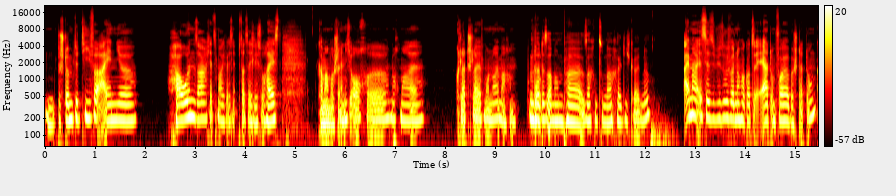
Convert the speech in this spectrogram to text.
eine bestimmte Tiefe eingehauen, sage ich jetzt mal. Ich weiß nicht, ob es tatsächlich so heißt. Kann man wahrscheinlich auch äh, nochmal glattschleifen und neu machen. Und Oh. hat es auch noch ein paar Sachen zur Nachhaltigkeit, ne? Einmal ist ja sowieso, ich wollte noch mal kurz zur Erd- und Feuerbestattung.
